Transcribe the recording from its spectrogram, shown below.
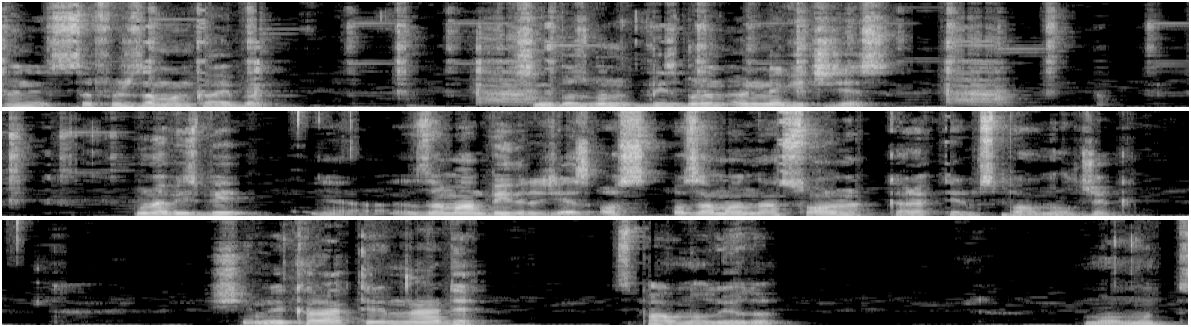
Hani sıfır zaman kaybı. Şimdi biz bunun, biz bunun önüne geçeceğiz. Buna biz bir e, zaman belirleyeceğiz. O, o zamandan sonra karakterim spawn olacak. Şimdi karakterim nerede spawn oluyordu? Moment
